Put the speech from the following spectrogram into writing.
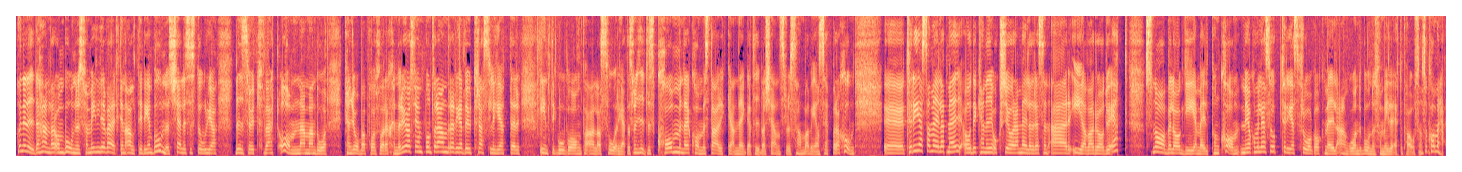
Hörrni, det handlar om bonusfamiljer, verkligen alltid är en bonus. Kjelles historia visar ju tvärtom när man då kan jobba på att vara generös gentemot varandra, reda ut trassligheter, inte gå igång på alla svårigheter som givetvis kommer när det kommer starka negativa känslor i samband med en separation. Eh, Therese har mejlat mig och det kan ni också göra. Mejladressen är evaradio1 snabelaggmail.com. Men jag kommer läsa upp Therese fråga och mejl angående bonusfamiljer efter pausen som kommer här.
